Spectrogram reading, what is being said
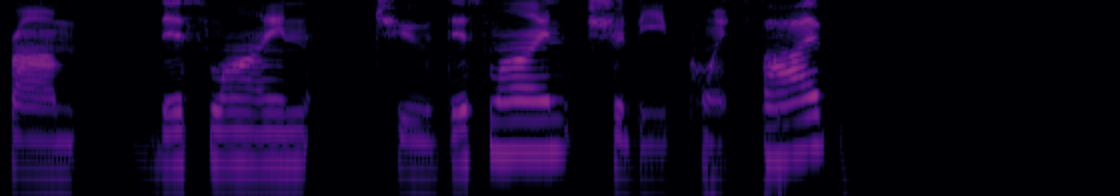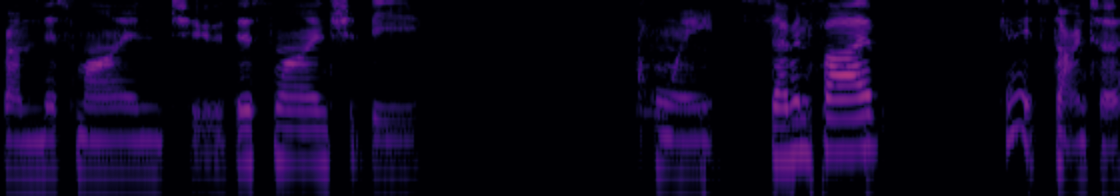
From this line to this line should be 0.5 from this line to this line should be 0.75. Okay, it's starting to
